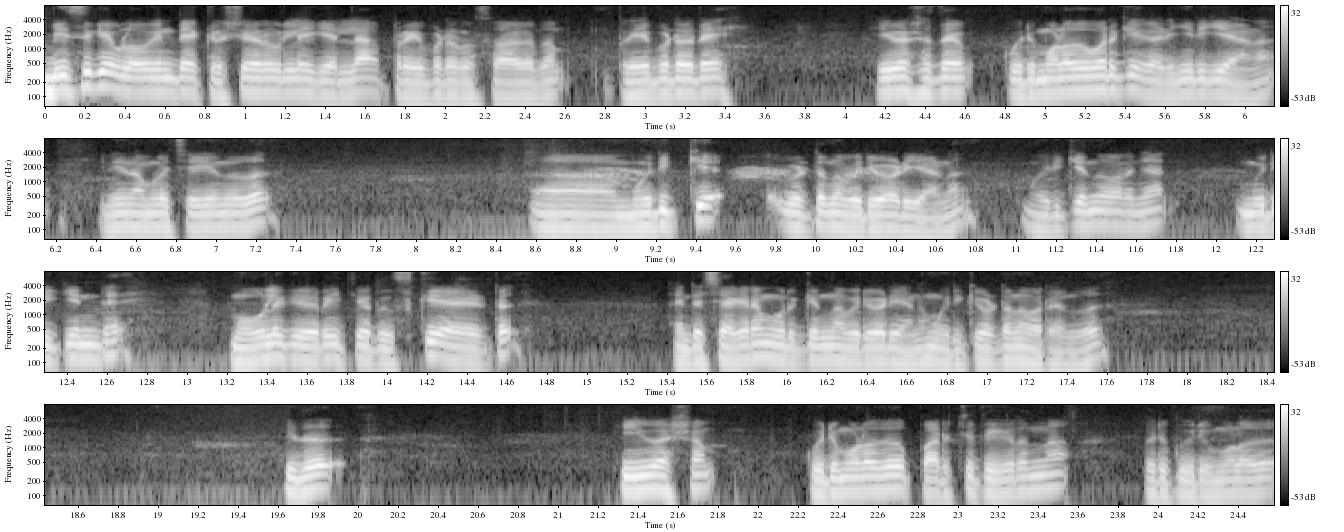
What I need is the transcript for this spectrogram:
ബി സി കെ ബ്ലോഗിന്റെ കൃഷിയറിവിലേക്ക് എല്ലാ പ്രിയപ്പെട്ടവർക്കും സ്വാഗതം. പ്രിയപ്പെട്ടവരെ ഈ വർഷത്തെ കുരുമുളക് പറിക്ക് കഴിഞ്ഞിരിക്കുകയാണ്. ഇനി നമ്മൾ ചെയ്യുന്നത് മുരിക്ക് വെട്ടുന്ന പരിപാടിയാണ്. മുരിക്കെന്ന് പറഞ്ഞാൽ മുരിക്കിന്റെ മുകളിൽ കയറി ഇച്ചിരി റിസ്കി ആയിട്ട് അതിന്റെ ശകരം മുറിക്കുന്ന പരിപാടിയാണ് മുരിക്ക് വെട്ടെന്ന് പറയുന്നത്. ഇത് ഈ വർഷം കുരുമുളക് പറിച്ച് തീർന്ന ഒരു കുരുമുളക്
